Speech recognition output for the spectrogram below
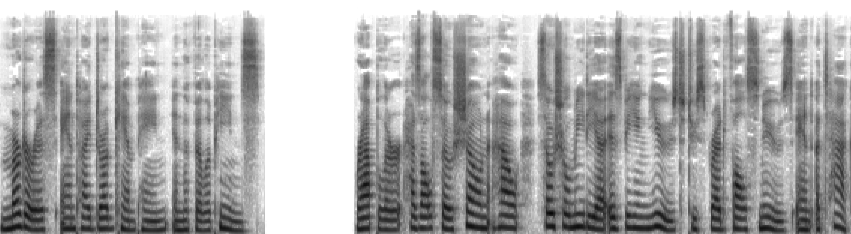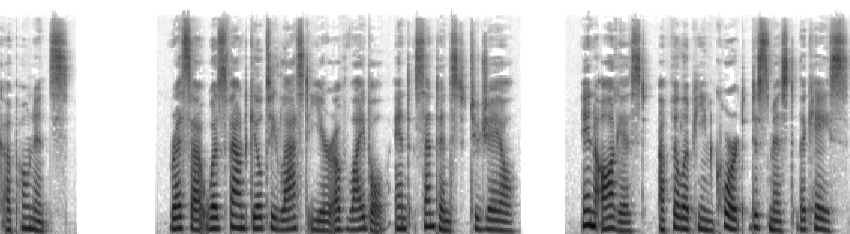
murderous anti drug campaign in the Philippines. Rappler has also shown how social media is being used to spread false news and attack opponents. Ressa was found guilty last year of libel and sentenced to jail. In August, a Philippine court dismissed the case.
